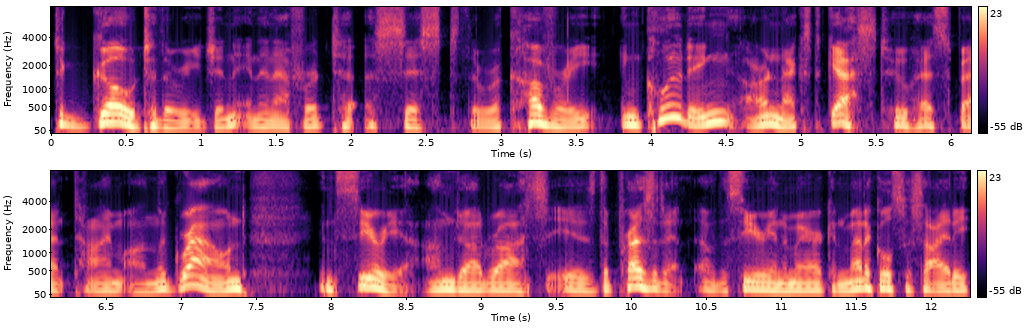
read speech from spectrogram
to go to the region in an effort to assist the recovery, including our next guest, who has spent time on the ground in Syria. Amjad Rass is the president of the Syrian American Medical Society,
